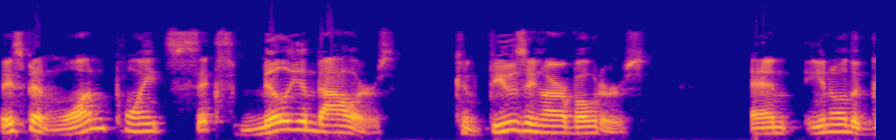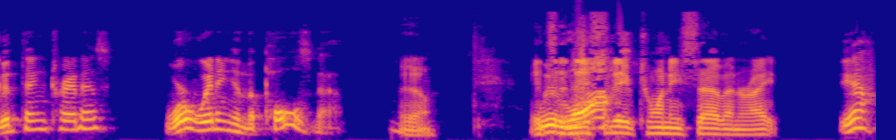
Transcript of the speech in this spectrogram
They spent 1.6 million dollars confusing our voters. And you know the good thing, Trent, is we're winning in the polls now. Yeah. It's we Initiative lost. 27, right? Yeah.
